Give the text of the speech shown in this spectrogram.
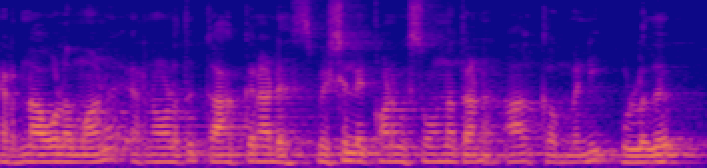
എറണാകുളമാണ്. എറണാകുളത്ത് കാക്കനാട് സ്പെഷ്യൽ എക്കോണമിക് സോണിനകത്താണ് ആ കമ്പനി ഉള്ളത്.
